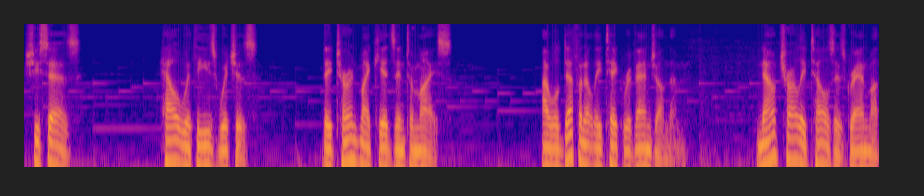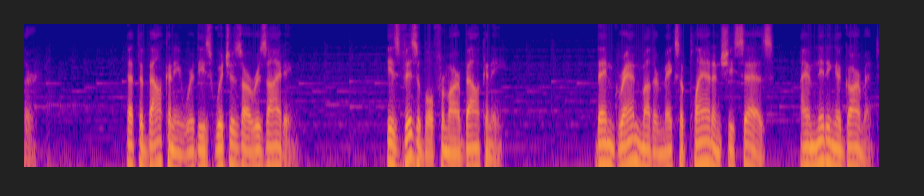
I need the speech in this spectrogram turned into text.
She says, Hell with these witches. They turned my kids into mice. I will definitely take revenge on them. Now Charlie tells his grandmother that the balcony where these witches are residing is visible from our balcony. Then grandmother makes a plan and she says, I am knitting a garment.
